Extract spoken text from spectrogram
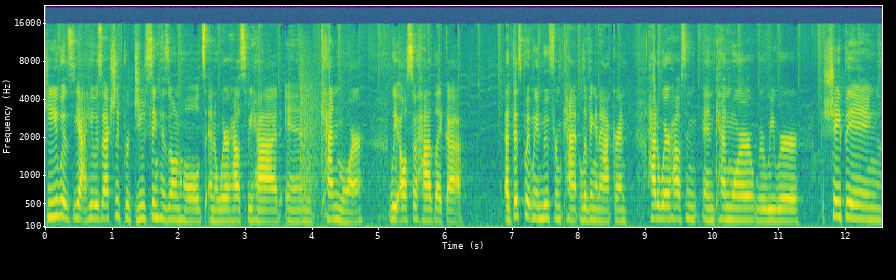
he was yeah he was actually producing his own holds in a warehouse we had in kenmore. We also had like a at this point we had moved from kent living in akron had a warehouse in, in kenmore where we were shaping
